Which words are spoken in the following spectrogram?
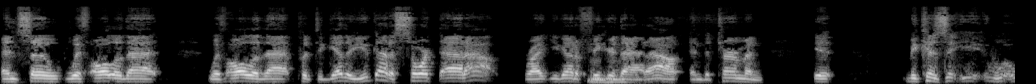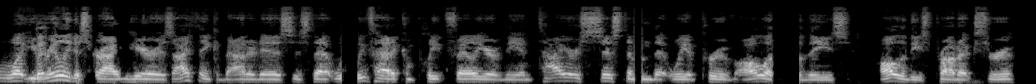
And so with all of that, with all of that put together, you got to sort that out, right? You got to figure mm-hmm. that out and determine it because what you but, really describe here is I think about it is, is that we've had a complete failure of the entire system that we approve all of these, all of these products through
